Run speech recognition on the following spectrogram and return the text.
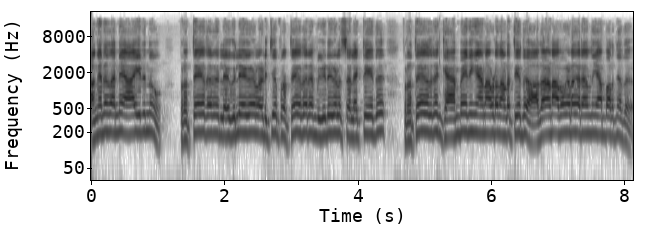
അങ്ങനെ തന്നെ ആയിരുന്നു. പ്രത്യേകതരം ലഘുലേഖകൾ അടിച്ച് പ്രത്യേകതരം വീടുകൾ സെലക്ട് ചെയ്ത് പ്രത്യേകതരം ക്യാമ്പയിനിങ് ആണ് അവിടെ നടത്തിയത്. അതാണ് അപകടകരമെന്ന് ഞാൻ പറഞ്ഞത്.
